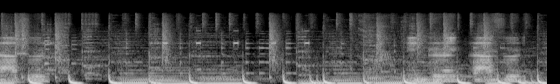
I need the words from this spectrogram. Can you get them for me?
password. Incorrect password.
